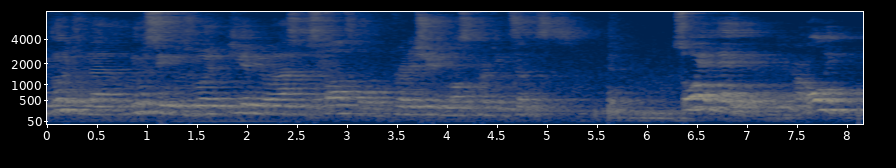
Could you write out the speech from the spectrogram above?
concluded from that leucine was really the key amino acid responsible for initiating muscle protein synthesis. Soy and egg are only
